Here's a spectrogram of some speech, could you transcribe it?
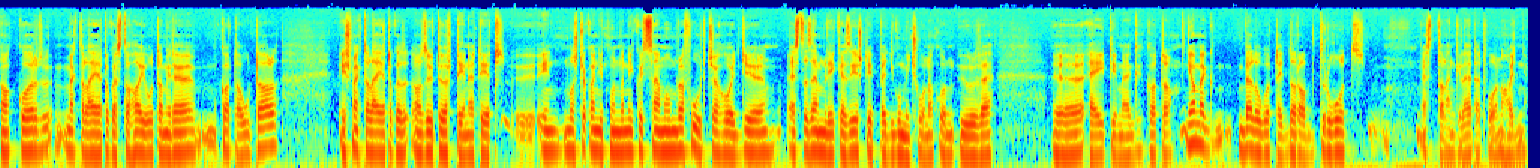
akkor megtaláljátok azt a hajót, amire Kata utal, és megtaláljátok az, az ő történetét. Én most csak annyit mondanék, hogy számomra furcsa, hogy ezt az emlékezést épp egy gumicsónakon ülve ö, ejti meg Kata. Ja, meg belógott egy darab drót, ezt talán ki lehetett volna hagyni.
